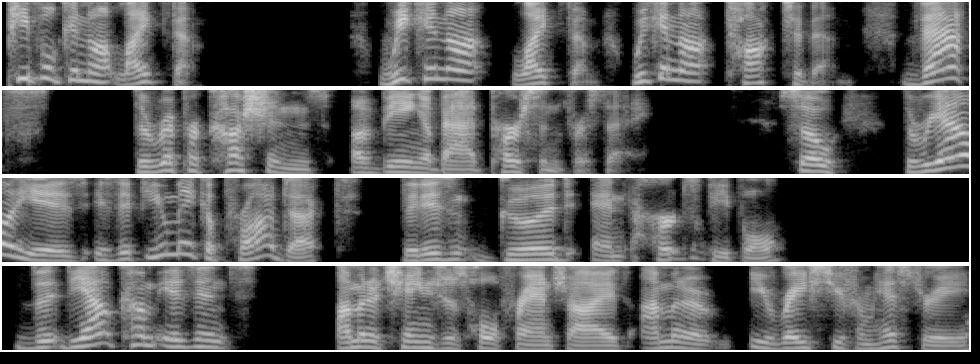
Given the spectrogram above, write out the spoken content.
people cannot like them we cannot like them. We cannot talk to them. That's the repercussions of being a bad person for say so the reality is is if you make a product that isn't good and hurts people the the outcome isn't i'm going to change this whole franchise. I'm going to erase you from history.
